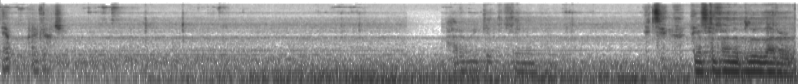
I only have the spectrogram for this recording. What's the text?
Yep, I got you. How do we get the thing in there? It's in the. You have to find the blue letter.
